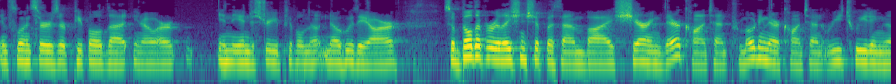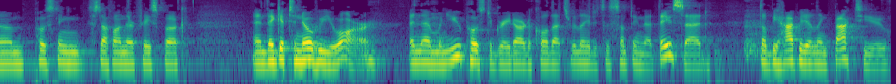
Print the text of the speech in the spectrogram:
influencers are people that you know are in the industry. People know, know who they are. So build up a relationship with them by sharing their content, promoting their content, retweeting them, posting stuff on their Facebook, and they get to know who you are. And then when you post a great article that's related to something that they've said, they'll be happy to link back to you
